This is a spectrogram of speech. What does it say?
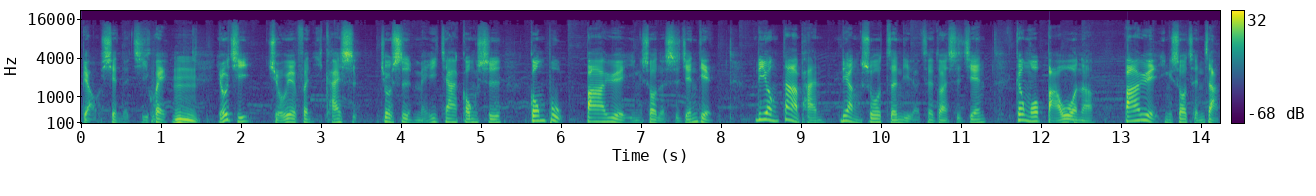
表现的机会。嗯，尤其九月份一开始，就是每一家公司。公布八月营收的时间点，利用大盘量缩整理的这段时间，跟我把握呢八月营收成长、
